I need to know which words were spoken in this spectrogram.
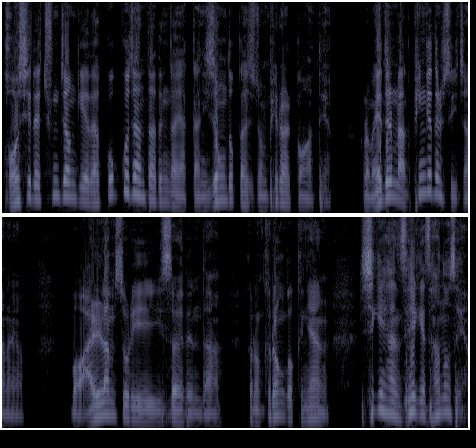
거실에 충전기에다 꽂고 잔다든가 약간 이 정도까지 좀 필요할 것 같아요. 그럼 애들 막 핑계 댈 수 있잖아요. 뭐 알람 소리 있어야 된다. 그럼 그런 거 그냥 시계 한 세 개 사놓으세요.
